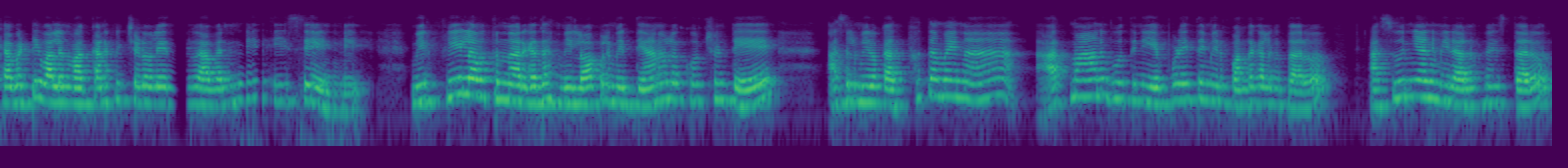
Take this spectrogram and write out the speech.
కాబట్టి వాళ్ళని మాకు కనిపించడం లేదు అవన్నీ తీసేయండి. మీరు ఫీల్ అవుతున్నారు కదా మీ లోపల మీరు ధ్యానంలో కూర్చుంటే అసలు మీరు ఒక అద్భుతమైన ఆత్మానుభూతిని ఎప్పుడైతే మీరు పొందగలుగుతారో, ఆ శూన్యాన్ని మీరు అనుభవిస్తారో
